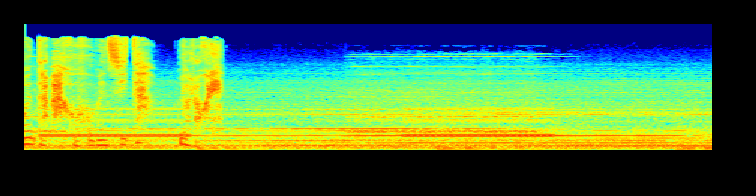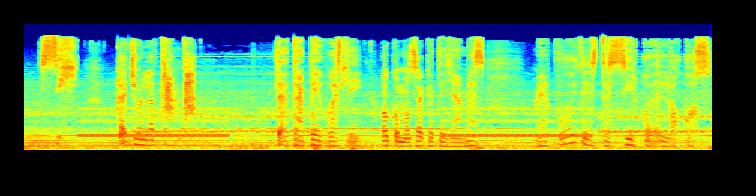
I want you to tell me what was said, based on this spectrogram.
Buen trabajo, jovencita. Lo logré. Sí, cayó en la trampa. Te atrapé, Wesley, o como sea que te llames. Me voy de este circo de locos.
